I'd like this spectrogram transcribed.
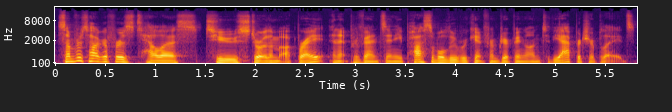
some photographers tell us to store them upright, and it prevents any possible lubricant from dripping onto the aperture blades.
